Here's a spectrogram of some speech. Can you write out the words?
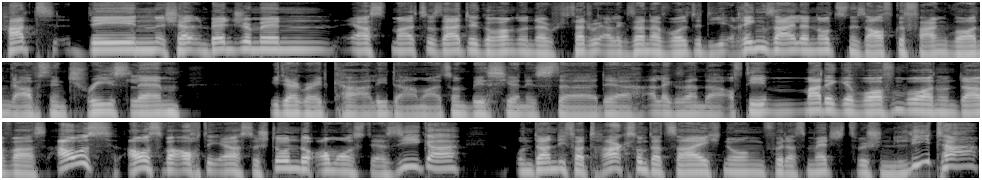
hat den Shelton Benjamin erstmal zur Seite geräumt und der Cedric Alexander wollte die Ringseile nutzen, ist aufgefangen worden, gab es den Tree Slam, wie der Great Kali damals so ein bisschen, ist äh, der Alexander auf die Matte geworfen worden und da war es aus. Aus war auch die erste Stunde, Omos der Sieger und dann die Vertragsunterzeichnung für das Match zwischen Lita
